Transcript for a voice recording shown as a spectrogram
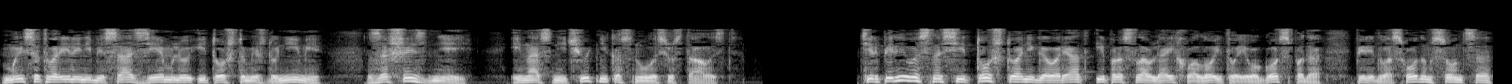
Мы сотворили небеса, землю и то, что между ними, за шесть дней, и нас ничуть не коснулась усталость. Терпеливо сноси то, что они говорят, и прославляй хвалой Твоего Господа перед восходом солнца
